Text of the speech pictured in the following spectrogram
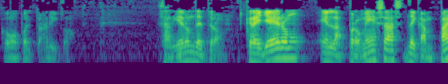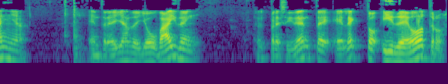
como Puerto Rico. Salieron de Trump. Creyeron en las promesas de campaña, entre ellas de Joe Biden, el presidente electo, y de otros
